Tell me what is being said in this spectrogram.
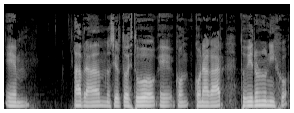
em, Abraham, ¿no es cierto?, estuvo eh, con, con, Agar, tuvieron un hijo,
